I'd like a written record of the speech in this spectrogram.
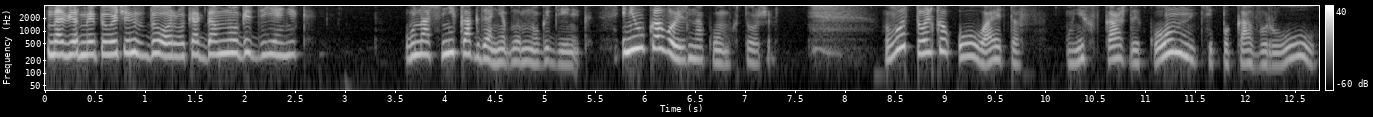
Наверное, это очень здорово, когда много денег. У нас никогда не было много денег. И ни у кого из знакомых тоже. Вот только у Уайтов. У них в каждой комнате по ковру,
